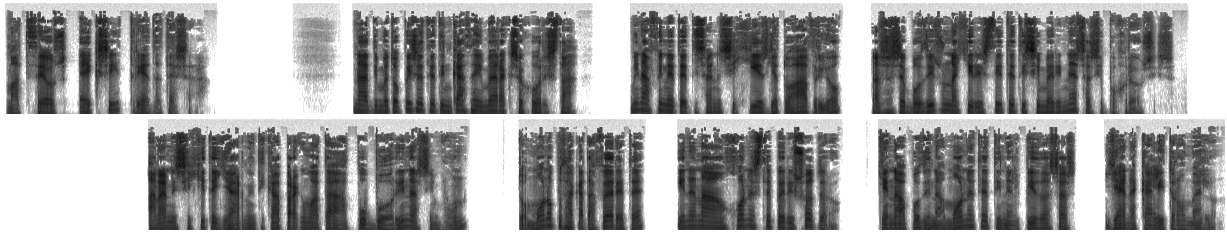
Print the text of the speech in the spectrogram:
Ματθαίος 6.34 Να αντιμετωπίσετε την κάθε ημέρα ξεχωριστά. Μην αφήνετε τις ανησυχίες για το αύριο να σας εμποδίζουν να χειριστείτε τις σημερινές σας υποχρεώσεις. Αν ανησυχείτε για αρνητικά πράγματα που μπορεί να συμβούν, το μόνο που θα καταφέρετε είναι να αγχώνεστε περισσότερο και να αποδυναμώνετε την ελπίδα σας για ένα καλύτερο μέλλον.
